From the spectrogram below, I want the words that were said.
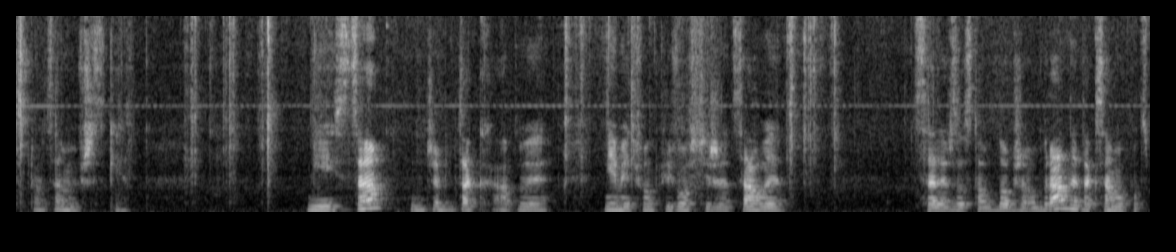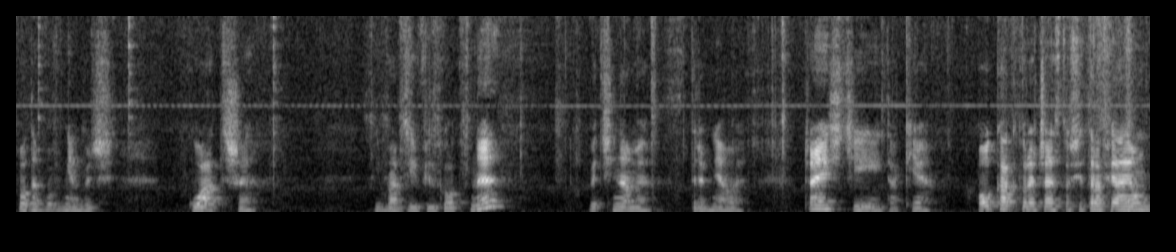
Sprawdzamy wszystkie miejsca, żeby tak, aby nie mieć wątpliwości, że cały seler został dobrze obrany. Tak samo pod spodem powinien być gładszy i bardziej wilgotny. Wycinamy drewniałe części i takie oka, które często się trafiają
